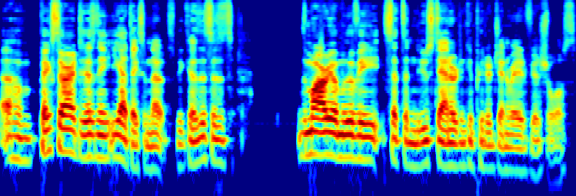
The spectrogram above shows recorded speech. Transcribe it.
um, Pixar, Disney, you gotta take some notes because this is the Mario movie sets a new standard in computer generated visuals.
